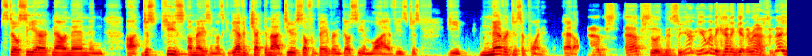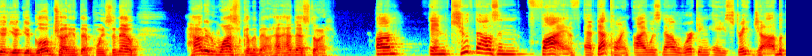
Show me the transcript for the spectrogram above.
still see Eric now and then, and uh, just he's amazing. I was like, if you haven't checked him out, do yourself a favor and go see him live. He's just he never disappointed at all. Absolutely, man. So you're you're really kind of getting around. So now you're you're, you're globe trotting at that point. So now, how did Wasp come about? How how'd that start? Um, in 2005, at that point, I was now working a straight job.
